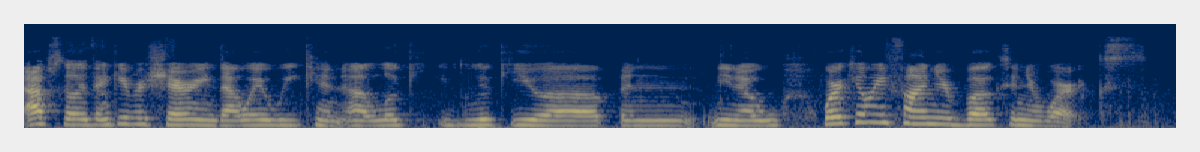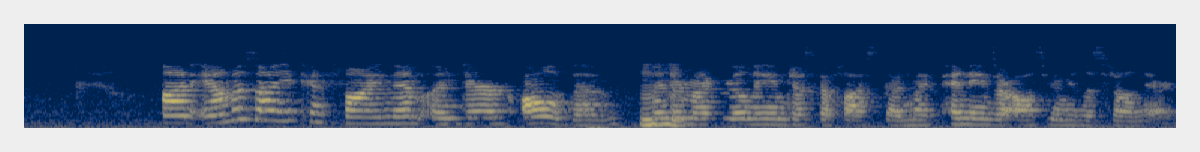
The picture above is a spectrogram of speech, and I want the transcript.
absolutely thank you for sharing that way we can uh, look look you up and you know where can we find your books and your works On Amazon, you can find them under all of them Mhm. under my real name, Jessica Flasca, and my pen names are also going to be listed on there.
